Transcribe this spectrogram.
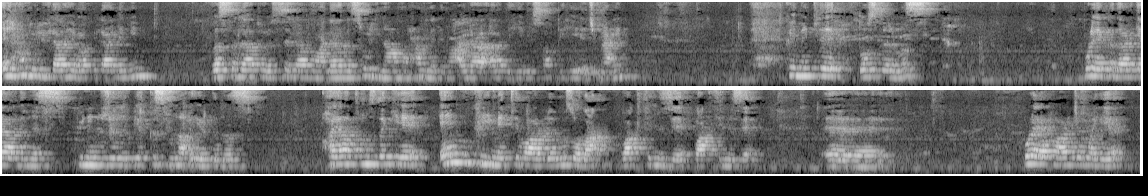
Elhamdülillahi Rabbil Alemin ve salatu ve selamu ala Resulina Muhammedin ve ala alihi ve sahbihi ecmain. Kıymetli dostlarımız, buraya kadar geldiniz, gününüzün bir kısmını ayırdınız. Hayatımızdaki en kıymetli varlığımız olan vaktinizi, vaktinizi e, buraya harcamayı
